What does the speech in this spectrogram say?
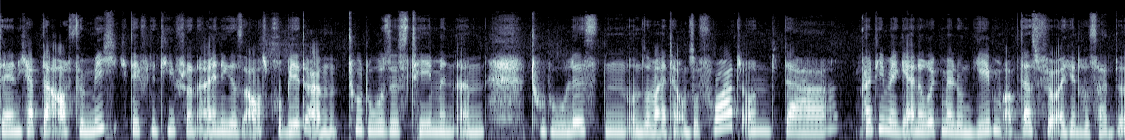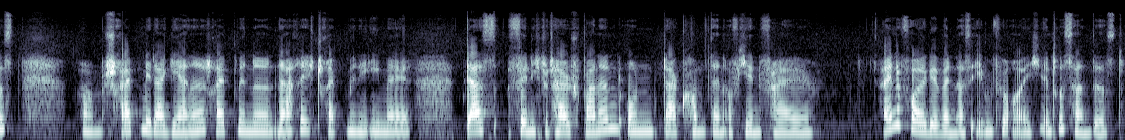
Denn ich habe da auch für mich definitiv schon einiges ausprobiert an To-Do-Systemen, an To-Do-Listen und so weiter und so fort. Und da könnt ihr mir gerne Rückmeldung geben, ob das für euch interessant ist. Ähm, schreibt mir da gerne, schreibt mir eine Nachricht, schreibt mir eine E-Mail. Das finde ich total spannend und da kommt dann auf jeden Fall eine Folge, wenn das eben für euch interessant ist.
